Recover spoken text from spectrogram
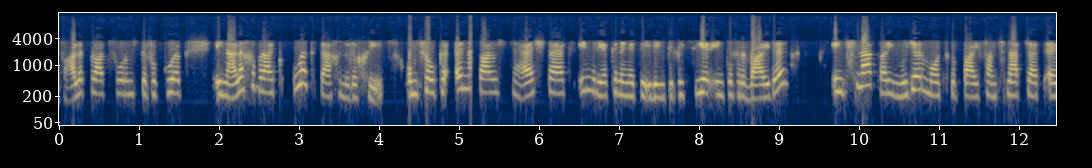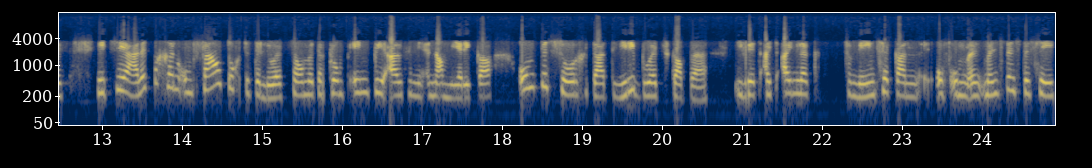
of hulle platforms te verkoop en hulle gebruik ook tegnologie om sulke inhouds, hashtags en rekeninge te identifiseer en te verwyder En Snap wat die moedermaatskappy van Snapchat is, het sê hulle het begin om veldtogte te loods saam met 'n klomp NPO's in in Amerika om te sorg dat hierdie boodskappe, jy weet, uiteindelik vir mense kan of om minstens te sê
